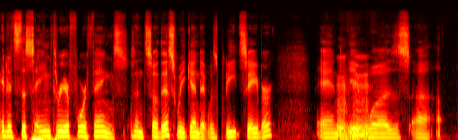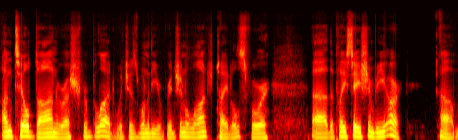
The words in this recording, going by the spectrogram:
And it's the same three or four things. And so this weekend it was Beat Saber and mm-hmm. it was uh, Until Dawn Rush for Blood, which is one of the original launch titles for uh, the PlayStation VR. Um,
